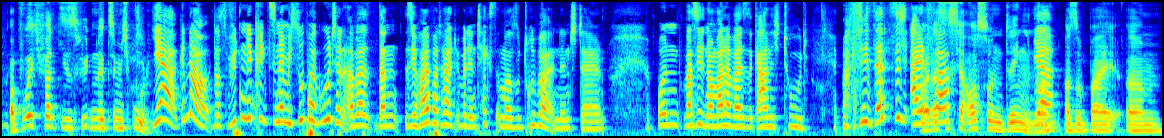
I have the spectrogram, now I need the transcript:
Obwohl ich fand dieses Wütende ziemlich gut. ja, genau. Das Wütende kriegt sie nämlich super gut hin, aber dann, sie holpert halt über den Text immer so drüber in den Stellen. Und was sie normalerweise gar nicht tut. Und sie setzt sich Aber einfach. das ist ja auch so ein Ding, ne? Ja. Also bei, ähm,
